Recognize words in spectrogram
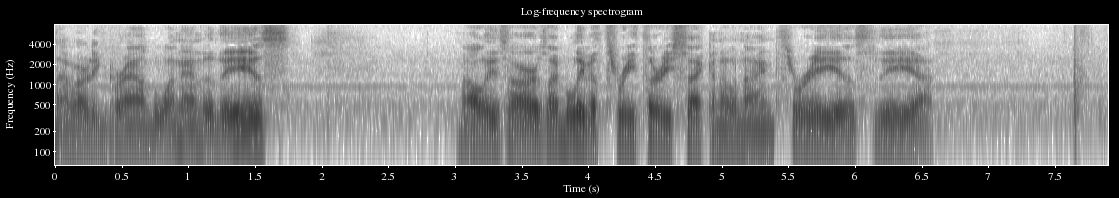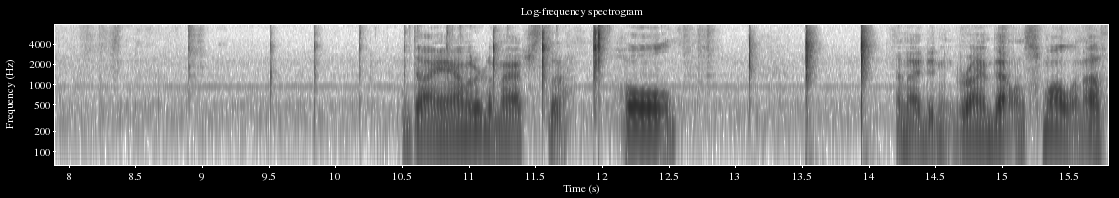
I've already ground one end of these. All these are I believe, a 332nd 093 is the uh, diameter to match the hole. And I didn't grind that one small enough.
